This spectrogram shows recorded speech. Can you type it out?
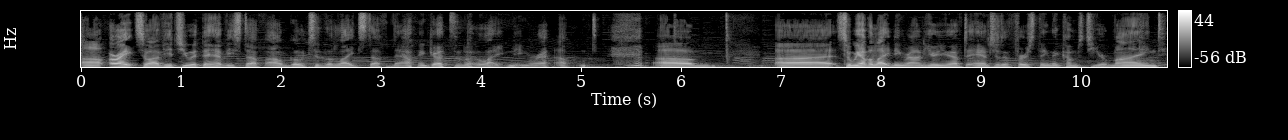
Uh, all right, so I've hit you with the heavy stuff. I'll go to the light stuff now and go to the lightning round. Um, uh, so we have a lightning round here. You have to answer the first thing that comes to your mind.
